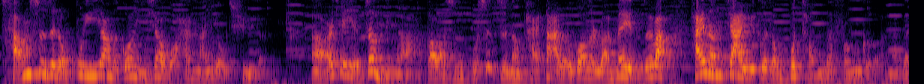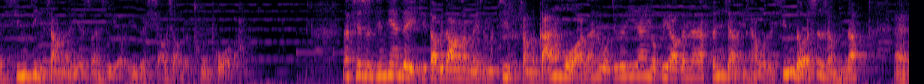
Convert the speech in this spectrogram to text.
尝试这种不一样的光影效果还蛮有趣的啊！而且也证明了啊，高老师不是只能拍大柔光的软妹子，对吧？还能驾驭各种不同的风格。那在心境上呢，也算是有一个小小的突破吧。那其实今天这一期叨逼叨呢，没什么技术上的干货啊，但是我觉得依然有必要跟大家分享一下我的心得是什么呢？哎，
